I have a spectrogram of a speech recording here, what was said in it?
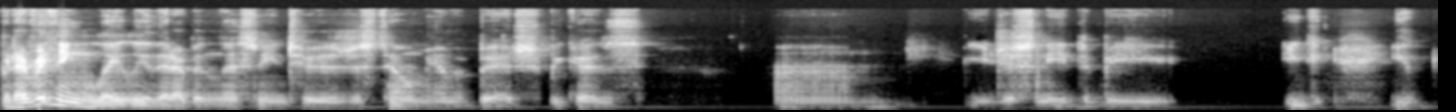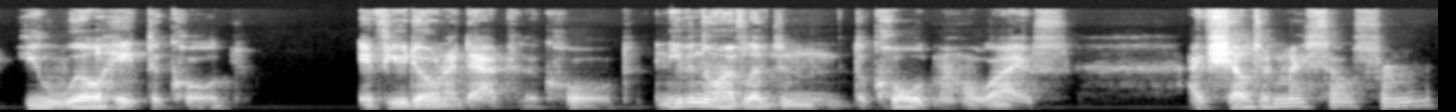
but everything lately that I've been listening to is just telling me I'm a bitch because um, you just need to be, you, you, you will hate the cold if you don't adapt to the cold. And even though I've lived in the cold my whole life, I've sheltered myself from it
